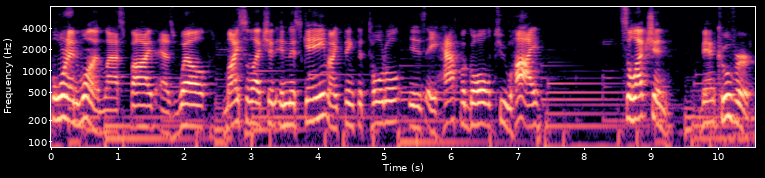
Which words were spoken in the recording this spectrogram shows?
4 and 1 last 5 as well. My selection in this game, I think the total is a half a goal too high. Selection Vancouver,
